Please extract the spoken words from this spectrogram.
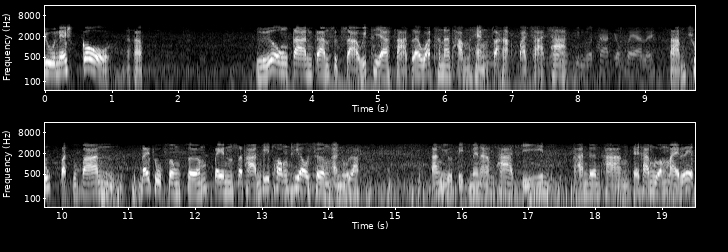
ยูเนสโกนะครับ หรือองค์การการศึกษาวิทยาศาสตร์และวัฒนธรรมแห่งสหประชาชาติ สาติกาแฟเลยสามชุกปัจจุบันได้ถูกส่งเสริมเป็นสถานที่ท่องเที่ยวเชิงอนุรักษ์ตั้งอยู่ติดแม่น้ำท่าจีน การเดินทางใช้ทางหลวงหมายเลข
